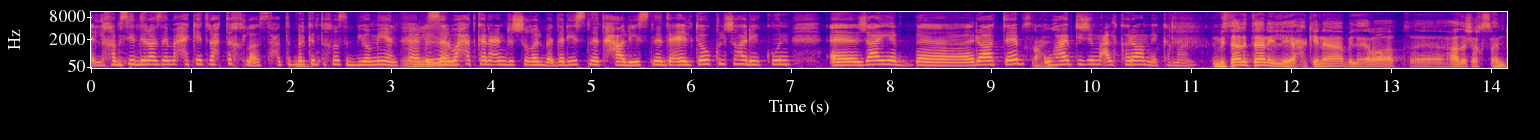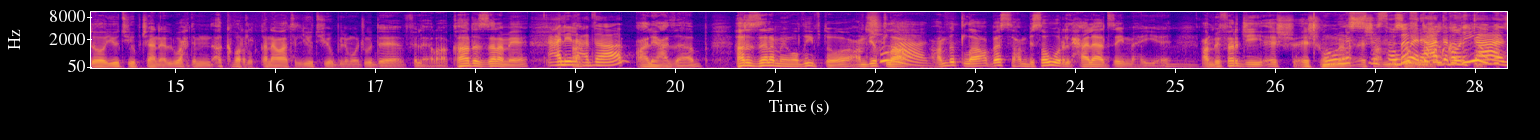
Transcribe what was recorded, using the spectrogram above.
ال 50 دينار زي ما حكيت رح تخلص. حتى بركن تخلص بيومين. فعلياً. إذا الواحد كان عنده شغل بقدر يسند حاله يسند عيلته وكل شهر يكون آه، جايب آه، راتب صحيح. وهاي بتيجي مع الكرامة كمان المثال الثاني اللي حكيناه بالعراق آه هذا شخص عنده YouTube channel واحدة من أكبر القنوات اليوتيوب اللي موجودة في العراق هذا الزلمة علي العذاب علي عذاب هذا الزلمة وظيفته عم شو بيطلع؟ عم بيطلع بس عم بيصور الحالات زي ما هي عم بيفرجي إيش إيش هم إيش عم بيصور هذا مونتاج.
